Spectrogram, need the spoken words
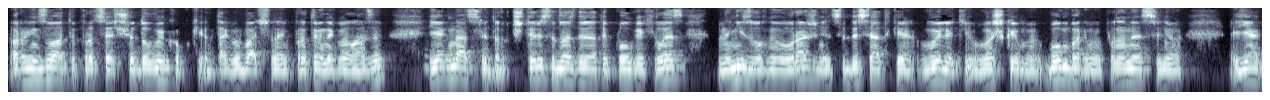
організувати процес щодо викопки. Так ви бачили, як противник вилазив. Як наслідок, 429-й полк Ахілес наніс вогневе ураження. Це десятки вилітів важкими бомберами по нанесенню як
